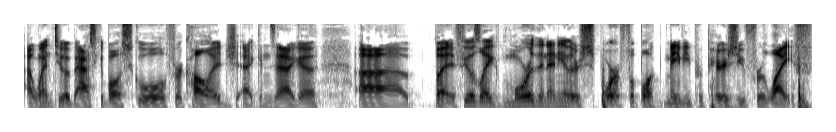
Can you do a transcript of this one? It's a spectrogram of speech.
I went to a basketball school for college at Gonzaga. Uh, but it feels like more than any other sport, football maybe prepares you for life.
